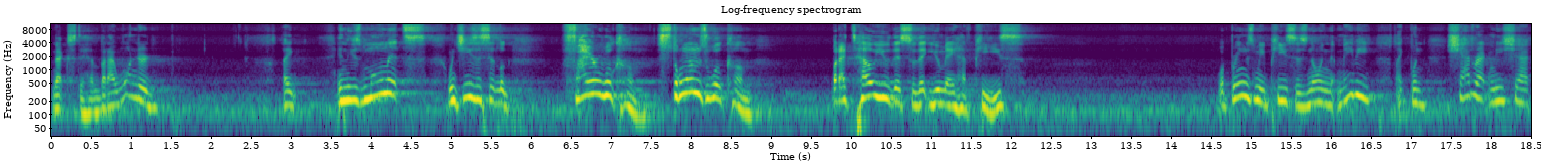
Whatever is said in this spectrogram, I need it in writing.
next to him, but I wondered, like, in these moments when Jesus said, Look, fire will come, storms will come, but I tell you this so that you may have peace. What brings me peace is knowing that maybe, like when Shadrach, Meshach,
